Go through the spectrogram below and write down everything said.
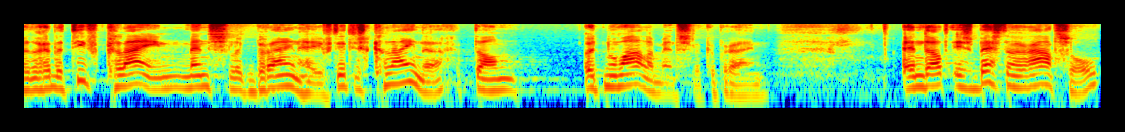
een relatief klein menselijk brein heeft. Dit is kleiner dan het normale menselijke brein. En dat is best een raadsel.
